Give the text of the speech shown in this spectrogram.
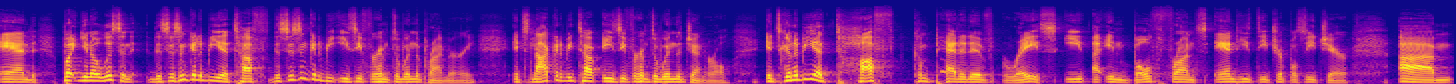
And but you know, listen, this isn't going to be a tough. This isn't going to be easy for him to win the primary. It's not going to be tough easy for him to win the general. It's going to be a tough competitive race uh, in both fronts and he's the triple C chair. Um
